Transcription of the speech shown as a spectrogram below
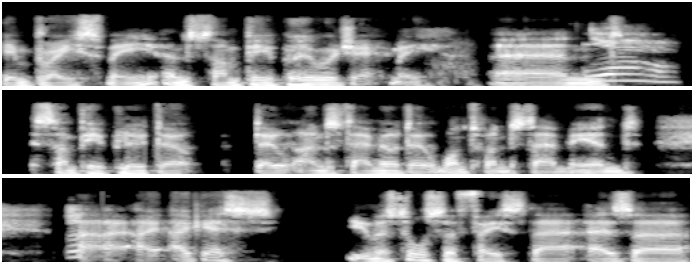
embrace me and some people who reject me and yeah. some people who don't don't understand me or don't want to understand me. And mm. I, I, guess you must also face that as a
